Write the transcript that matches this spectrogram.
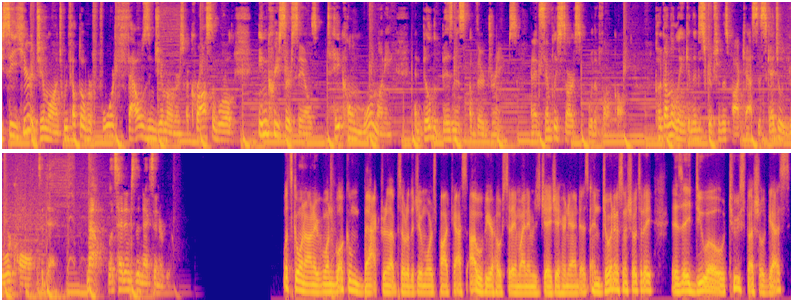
You see, here at Gym Launch, we've helped over 4,000 gym owners across the world increase their sales, take home more money, and build the business of their dreams. And it simply starts with a phone call. Click on the link in the description of this podcast to schedule your call today. Now, let's head into the next interview. What's going on, everyone? Welcome back to another episode of the Gym Lords podcast. I will be your host today. My name is JJ Hernandez, and joining us on the show today is a duo, two special guests,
